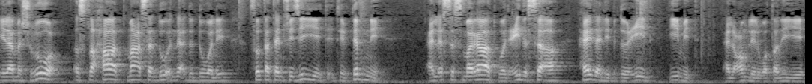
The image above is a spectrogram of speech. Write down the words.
إلى مشروع إصلاحات مع صندوق النقد الدولي. سلطة تنفيذية تقدر تبني الاستثمارات وتعيد الثقة هذا اللي بده يعيد قيمة العملة الوطنية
